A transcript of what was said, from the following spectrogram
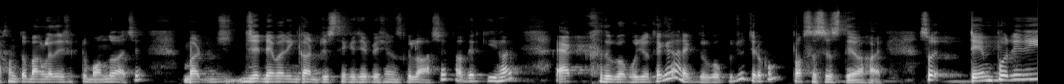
এখন তো বাংলাদেশ একটু বন্ধ আছে বাট যে নেবারিং কান্ট্রিজ থেকে যে পেশেন্টসগুলো আসে, তাদের কি হয়? এক দুর্গাপুজো থেকে আরেক দুর্গাপুজো যেরকম প্রসেসেস দেওয়া হয়। সো টেম্পোরারি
